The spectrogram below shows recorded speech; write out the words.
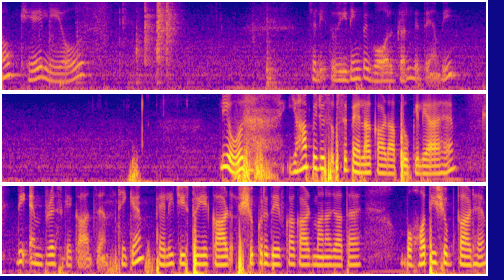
ओके लियोस चलिए तो रीडिंग पे गौर कर लेते हैं अभी। लियोस यहाँ पे जो सबसे पहला कार्ड आप लोग के लिए आया है दी एम्प्रेस के कार्ड्स हैं, ठीक है? पहली चीज़ तो ये कार्ड शुक्र देव का कार्ड माना जाता है। बहुत ही शुभ कार्ड है।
